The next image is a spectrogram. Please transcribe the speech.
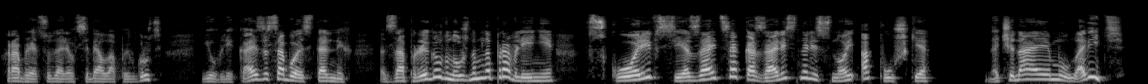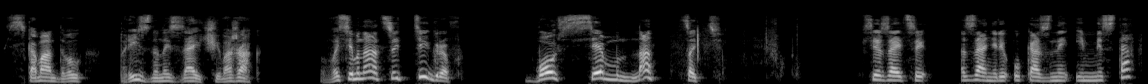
Храбрец ударил себя лапой в грудь и, увлекая за собой остальных, запрыгал в нужном направлении. Вскоре все зайцы оказались на лесной опушке. — Начинаем ловить! — скомандовал признанный зайчий вожак. — Восемнадцать тигров! Восемнадцать! Все зайцы заняли указанные им места —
